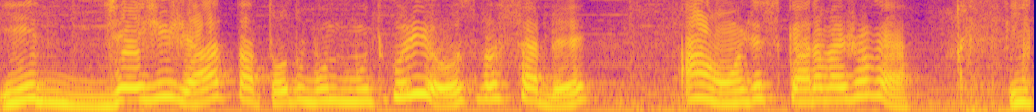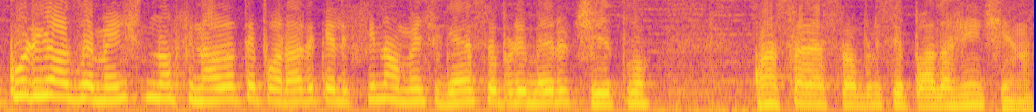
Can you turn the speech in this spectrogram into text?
E desde já tá todo mundo muito curioso para saber aonde esse cara vai jogar. E curiosamente, no final da temporada que ele finalmente ganha seu primeiro título com a seleção principal da Argentina.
